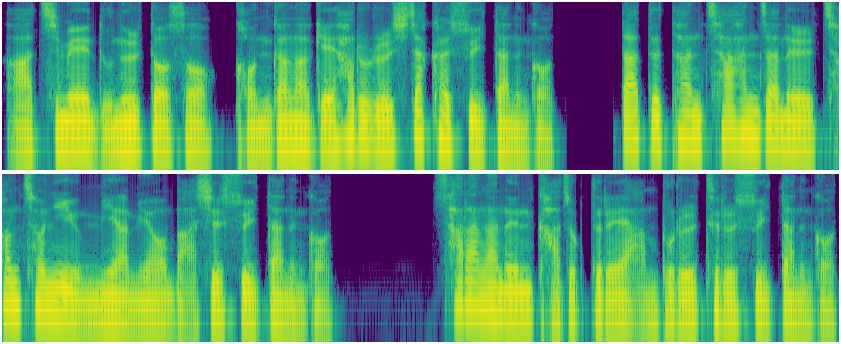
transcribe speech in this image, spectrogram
아침에 눈을 떠서 건강하게 하루를 시작할 수 있다는 것, 따뜻한 차 한 잔을 천천히 음미하며 마실 수 있다는 것, 사랑하는 가족들의 안부를 들을 수 있다는 것,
